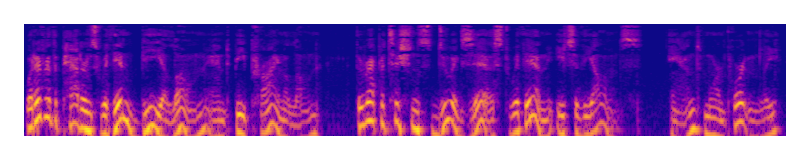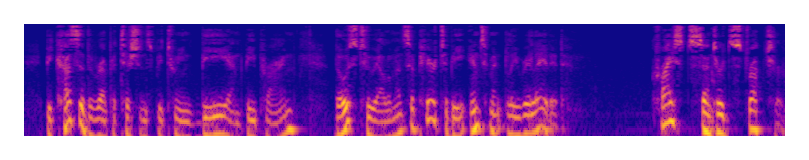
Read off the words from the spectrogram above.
Whatever the patterns within B alone and B prime alone, the repetitions do exist within each of the elements. And, more importantly, because of the repetitions between B and B prime, those two elements appear to be intimately related. Christ-centered structure.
